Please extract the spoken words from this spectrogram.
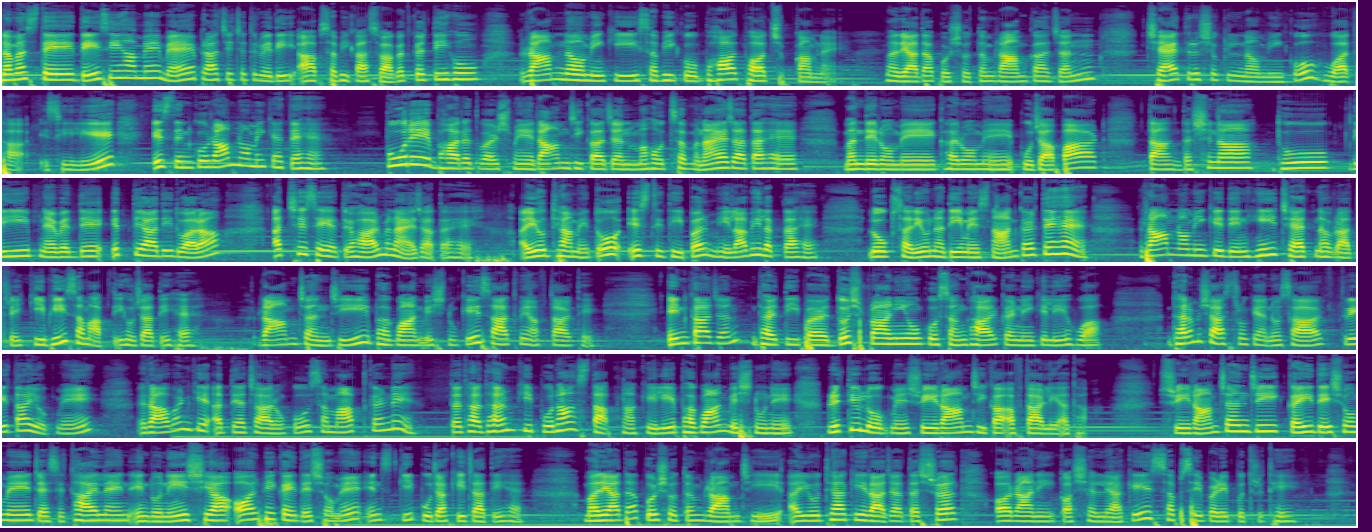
नमस्ते। देसी यहाँ में मैं प्राची चतुर्वेदी आप सभी का स्वागत करती हूँ। रामनवमी की सभी को बहुत बहुत शुभकामनाएँ। मर्यादा पुरुषोत्तम राम का जन्म चैत्र शुक्ल नवमी को हुआ था। इसीलिए इस दिन को रामनवमी कहते हैं। पूरे भारतवर्ष में राम जी का जन्म महोत्सव मनाया जाता है। मंदिरों में, घरों में पूजा पाठ दान दक्षिणा, धूप, दीप, नैवेद्य इत्यादि द्वारा अच्छे से यह त्यौहार मनाया जाता है। अयोध्या में तो इस तिथि पर मेला भी लगता है। लोग सरयू नदी में स्नान करते हैं। रामनवमी के दिन ही चैत नवरात्रि की भी समाप्ति हो जाती है। रामचंद्र जी भगवान विष्णु के सातवें अवतार थे। इनका जन्म धरती पर दुष्ट प्राणियों को संहार करने के लिए हुआ। धर्मशास्त्रों के अनुसार त्रेता युग में रावण के अत्याचारों को समाप्त करने तथा धर्म की पुनः स्थापना के लिए भगवान विष्णु ने मृत्यु लोक में श्री राम जी का अवतार लिया था। श्री रामचंद्र जी कई देशों में, जैसे थाईलैंड, इंडोनेशिया और भी कई देशों में इनकी पूजा की जाती है। मर्यादा पुरुषोत्तम राम जी, अयोध्या के राजा दशरथ और रानी कौशल्या के सबसे बड़े पुत्र थे।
